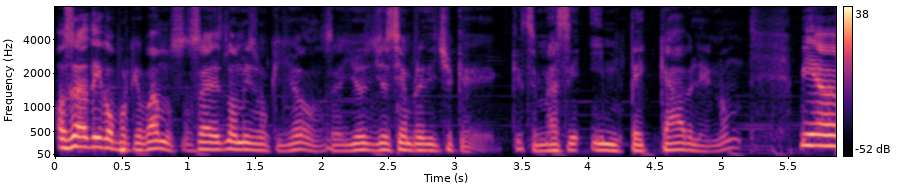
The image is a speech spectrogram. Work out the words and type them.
o sea, digo, porque vamos, o sea, es lo mismo que yo. O sea, yo, yo siempre he dicho que, que se me hace impecable, ¿no? Mira,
